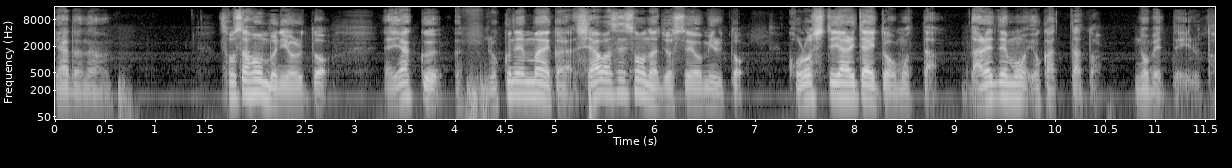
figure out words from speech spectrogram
やだな。捜査本部によると、約6年前から幸せそうな女性を見ると、殺してやりたいと思った。誰でもよかったと述べていると。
